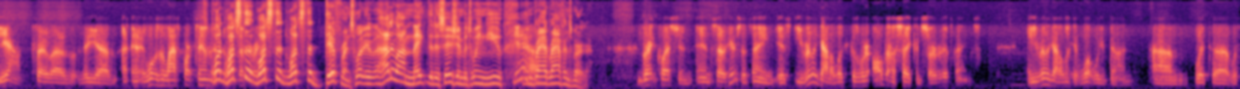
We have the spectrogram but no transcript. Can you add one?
Yeah. So uh, the uh, and what was the last part, Tim? What, what's the what's the what's the difference? What how do I make the decision between you yeah. and Brad Raffensperger? Great question. And so here's the thing: is you really got to look because we're all going to say conservative things and you really got to look at what we've done. Um, with uh, with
